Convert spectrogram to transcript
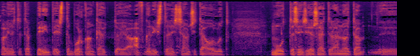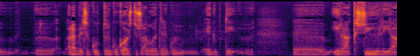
paljon tätä perinteistä borkan käyttöä ja Afganistanissa on sitä ollut. Mutta sen jos ajatellaan noita äh, arabian kulttuurin kukoistusalueita, niin kuin Egypti, Irak, Syyria,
